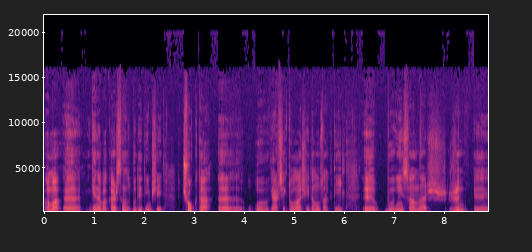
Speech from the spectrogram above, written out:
Ama e, gene bakarsanız bu dediğim şey çok da e, gerçekte olan şeyden uzak değil. E, bu insanların e,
